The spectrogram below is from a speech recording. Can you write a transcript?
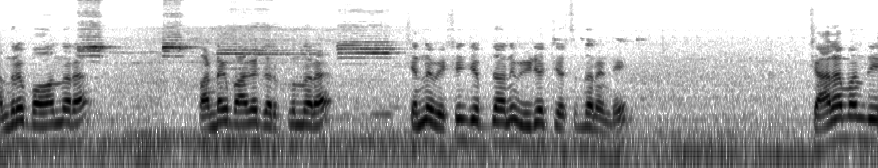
అందరూ బాగున్నారా? పండగ బాగా జరుపుకున్నారా? చిన్న విషయం చెప్దామని వీడియో చేస్తున్నానండి. చాలామంది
